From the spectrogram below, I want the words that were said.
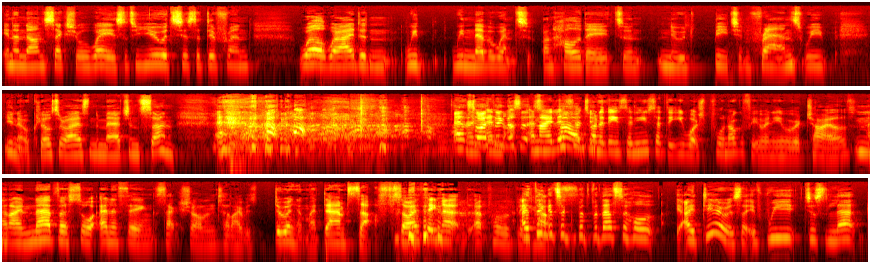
in a non-sexual way. So to you it's just a different well where i didn't we we never went to, on holiday to a nude beach in france. We you know closed our eyes and imagined sun and, so i think that's and I listened to one of these, and you said that you watched pornography when you were a child, Mm. and I never saw anything sexual until I was doing it my damn self. So I think that that probably. I think it's a, but, but that's the whole idea is that if we just let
